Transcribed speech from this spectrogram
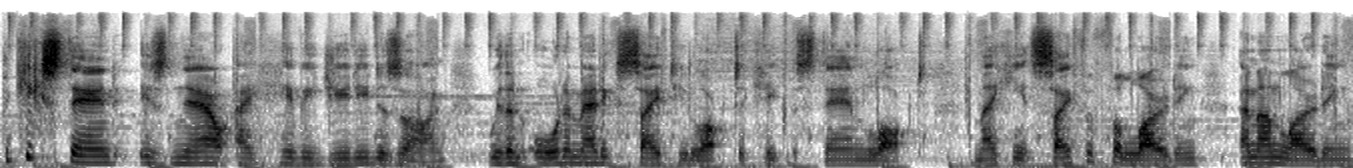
The kickstand is now a heavy-duty design with an automatic safety lock to keep the stand locked, making it safer for loading and unloading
